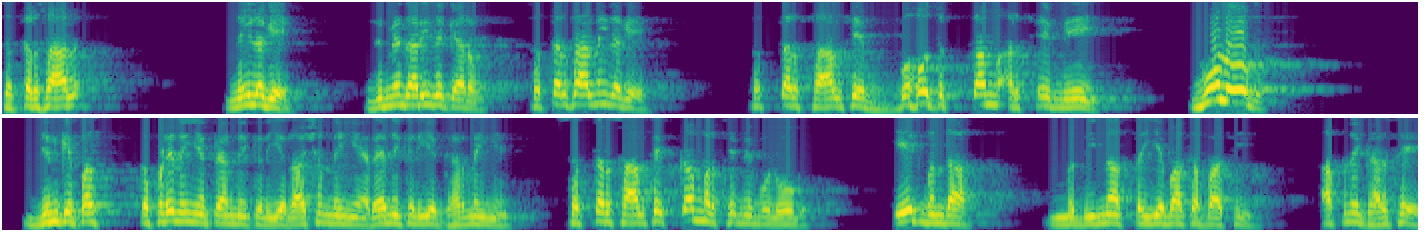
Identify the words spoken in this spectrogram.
ستر سال نہیں لگے۔ ذمہ داری سے کہہ رہا ہوں، ستر سال نہیں لگے۔ ستر سال سے بہت کم عرصے میں وہ لوگ جن کے پاس کپڑے نہیں ہیں پہننے کے لیے، راشن نہیں ہے رہنے کے لیے گھر نہیں ہے ستر سال سے کم عرصے میں وہ لوگ ایک بندہ مدینہ طیبہ کا باسی اپنے گھر سے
